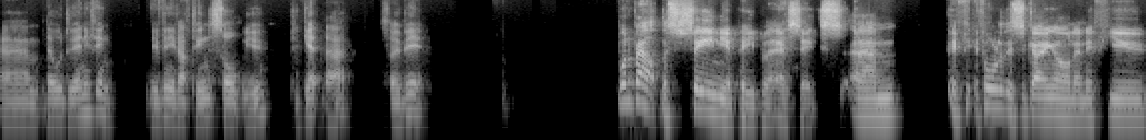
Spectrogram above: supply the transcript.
Um, they will do anything even if I have to insult you to get that, so be it. What about the senior people at Essex? Um, if, if all of this is going on and if you,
